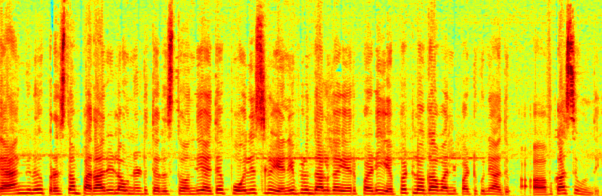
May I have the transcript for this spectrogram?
గ్యాంగ్ను ప్రస్తుతం పరారీలో ఉన్నట్టు తెలుస్తోంది. అయితే పోలీసులు ఎన్ని బృందాలుగా ఏర్పడి ఎప్పటిలోగా వారిని పట్టుకునే అవకాశం ఉంది?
